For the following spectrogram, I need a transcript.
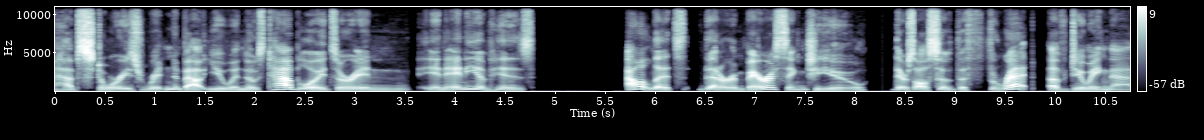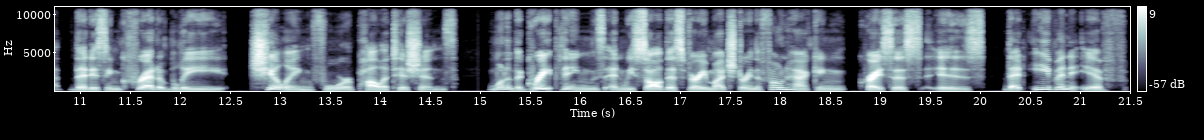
have stories written about you in those tabloids or in in any of his outlets that are embarrassing to you. There's also the threat of doing that that is incredibly chilling for politicians. One of the great things, and we saw this very much during the phone hacking crisis, is that even if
